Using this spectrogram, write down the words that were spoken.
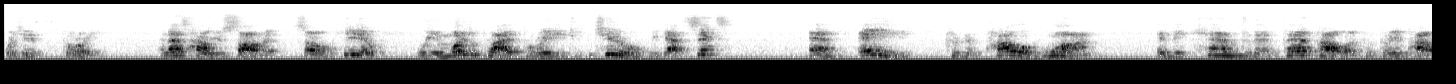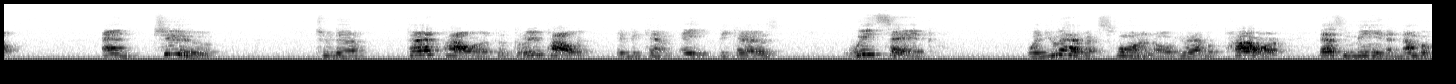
which is 3. And that's how you solve it. So here, we multiply 3 to 2, we got 6, and A to the power 1, it became to the third power to 3 power. And 2 to the third power to 3 power, it became 8 because we said when you have exponent or you have a power, that's mean a number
